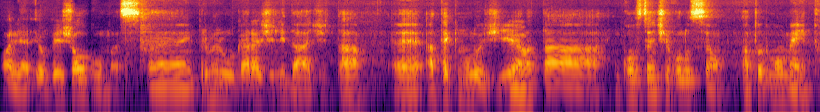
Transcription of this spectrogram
Olha, eu vejo algumas. É, em primeiro lugar, a agilidade, tá? É, a tecnologia, ela está em constante evolução a todo momento.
